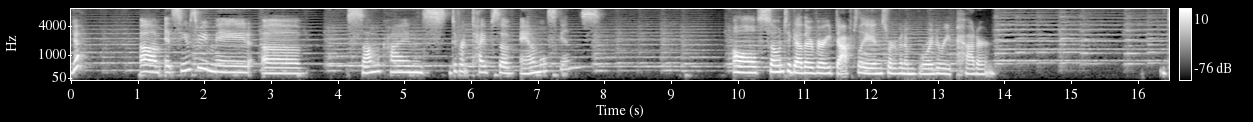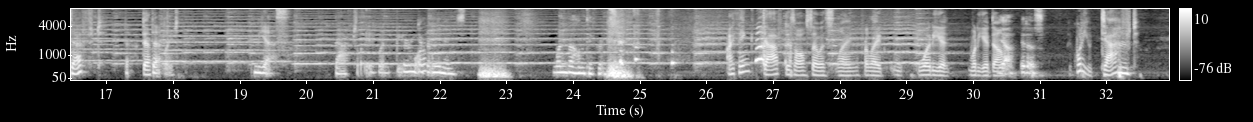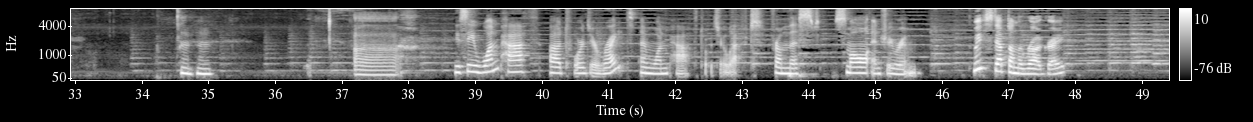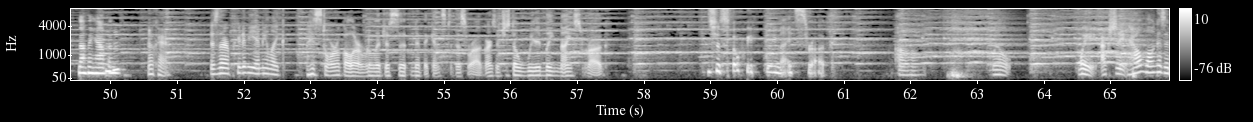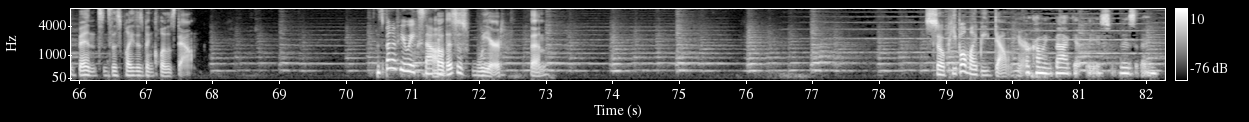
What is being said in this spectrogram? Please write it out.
Yeah. Um, it seems to be made of some kinds, different types of animal skins, all sewn together very daftly in sort of an embroidery pattern. Deft? Deft. Definitely. Yes. Daftly would be Very more. different meanings. One vowel difference. I think daft is also a slang for like, what are you, what are you dumb? yeah, it is. Like, what are you daft? Mm-hmm. Uh, You see one path uh, towards your right and one path towards your left from this small entry room. We've stepped on the rug, right? Nothing happened. Okay. Does there appear to be any like historical or religious significance to this rug, or is it just a weirdly nice rug? It's just a weirdly nice rug. Um. Well. Wait. Actually, how long has it been since this place has been closed down? It's been a few weeks now. Oh, this is weird. Then. So people might be down here. Or coming back at least, visiting.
